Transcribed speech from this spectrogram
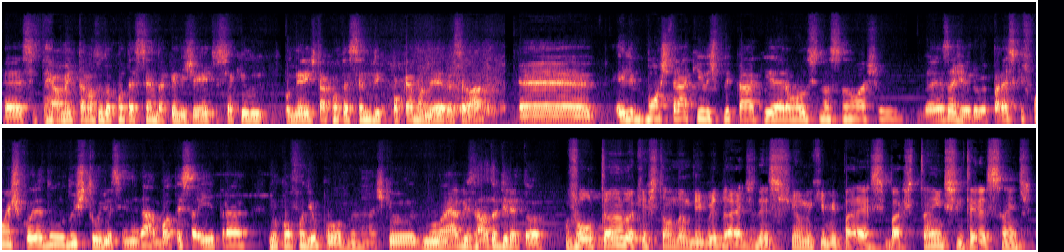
é, se realmente estava tudo acontecendo daquele jeito, se aquilo poderia estar acontecendo de qualquer maneira, sei lá. É, ele mostrar aquilo, explicar que era uma alucinação, eu acho é exagero. Parece que foi uma escolha do, do estúdio, assim, né? Ah, bota isso aí pra não confundir o povo. Né? Acho que não é a visão do diretor. Voltando à questão da ambiguidade desse filme, que me parece bastante interessante,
